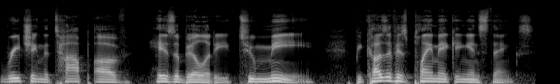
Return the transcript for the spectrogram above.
reaching the top of his ability to me because of his playmaking instincts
